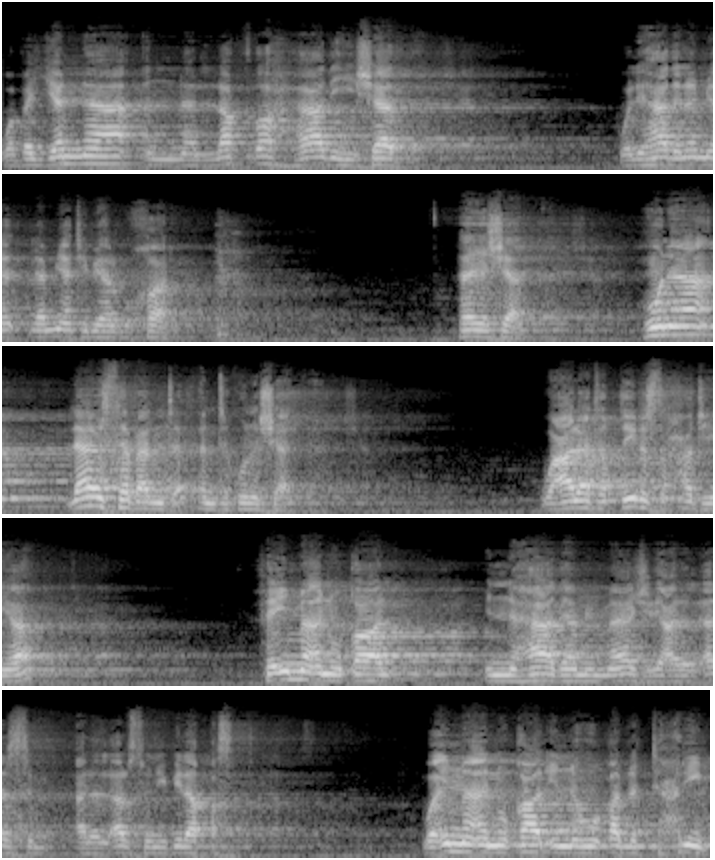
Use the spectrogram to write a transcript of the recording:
وبينا أن اللفظة هذه شاذة. ولهذا لم لم يأتي بها البخاري. فهي شاذة. هنا لا يستبعد أن تكون شاذة. وعلى تقدير صحتها فإما أن يقال إن هذا مما يجري على الألسن على الألسن بلا قصد. وإما أن يقال إنه قبل التحريم.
